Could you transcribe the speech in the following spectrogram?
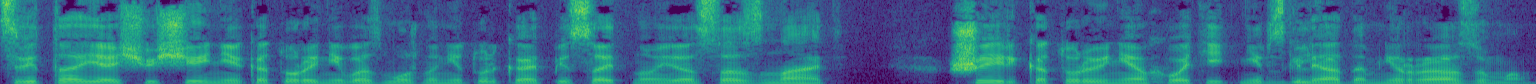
Цвета и ощущения, которые невозможно не только описать, но и осознать. Ширь, которую не охватить ни взглядом, ни разумом.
